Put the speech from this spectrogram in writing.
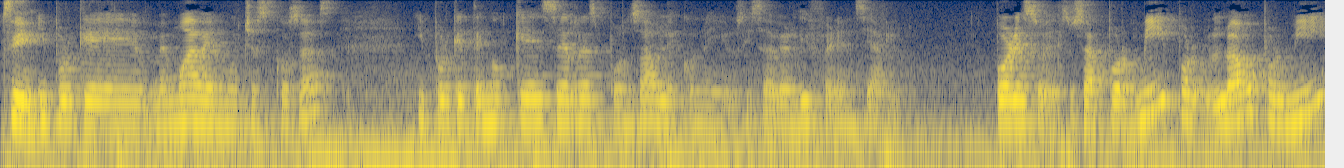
Sí. Y porque me mueven muchas cosas. y porque tengo que ser responsable con ellos y saber diferenciarlo. Por eso es, o sea, por mí, por, lo hago por mí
